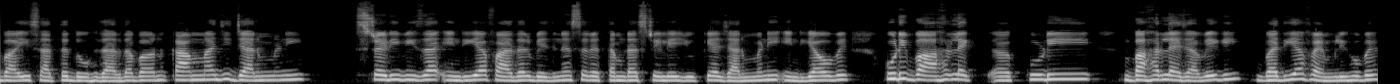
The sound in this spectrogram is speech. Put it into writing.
22/7/2000 ਦਾ ਬਰਨ ਕੰਮ ਆ ਜੀ Germany study visa India father business ਰਤਮ ਆਸਟ੍ਰੇਲੀਆ ਯੂਕੇ ਜਰਮਨੀ ਇੰਡੀਆ ਹੋਵੇ। ਕੁੜੀ ਬਾਹਰ ਲੈ ਕੁੜੀ ਬਾਹਰ ਲੈ ਜਾਵੇਗੀ। ਵਧੀਆ ਫੈਮਿਲੀ ਹੋਵੇ।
